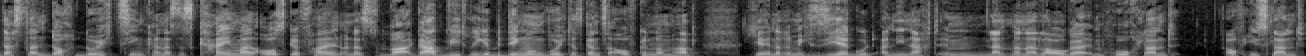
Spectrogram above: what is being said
das dann doch durchziehen kann. Das ist keinmal ausgefallen und es gab widrige Bedingungen, wo ich das Ganze aufgenommen habe. Ich erinnere mich sehr gut an die Nacht im Landmanner Lauger im Hochland auf Island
